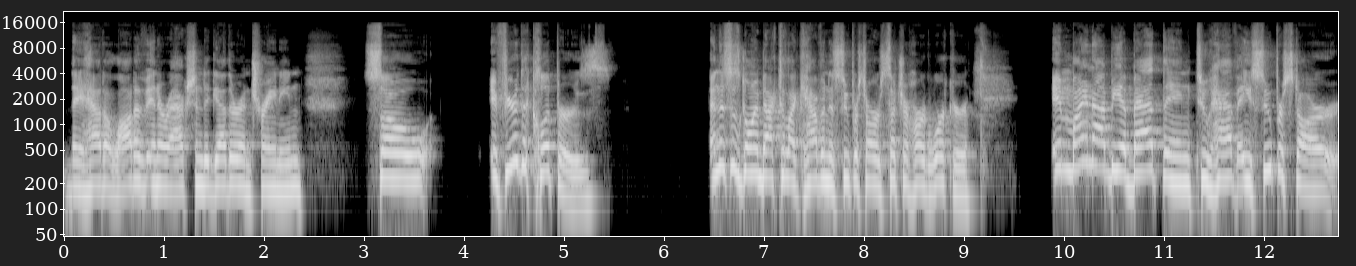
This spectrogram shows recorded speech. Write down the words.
They had a lot of interaction together and training. So if you're the Clippers, and this is going back to like having a superstar such a hard worker, it might not be a bad thing to have a superstar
